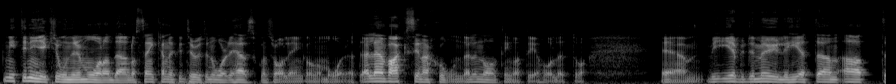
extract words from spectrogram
99 kronor i månaden och sen kan du ta ut en årlig hälsokontroll en gång om året. Eller en vaccination eller någonting åt det hållet. Då. Eh, vi erbjuder möjligheten att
